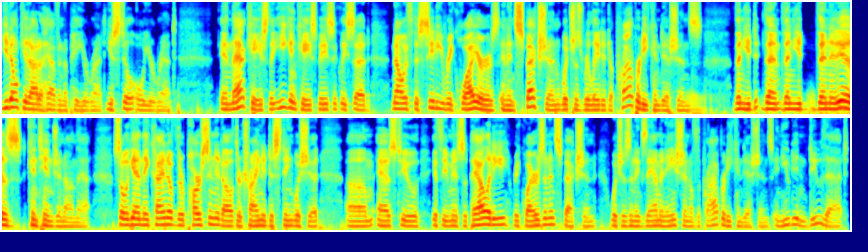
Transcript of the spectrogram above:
you don't get out of having to pay your rent. You still owe your rent. In that case, the Eagan case basically said, now if the city requires an inspection, which is related to property conditions, then you then then you then it is contingent on that. So again, they kind of they're parsing it out. They're trying to distinguish it um, as to if the municipality requires an inspection, which is an examination of the property conditions, and you didn't do that,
